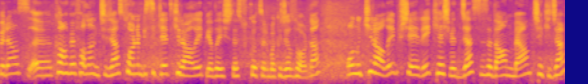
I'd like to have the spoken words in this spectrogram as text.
biraz e, kahve falan içeceğiz. Sonra bisiklet kiralayıp ya da işte scooter bakacağız oradan. Onu kiralayıp şehri keşfedeceğiz. Size de an be an çekeceğim.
